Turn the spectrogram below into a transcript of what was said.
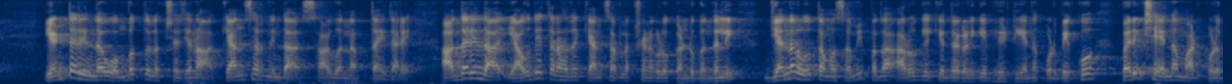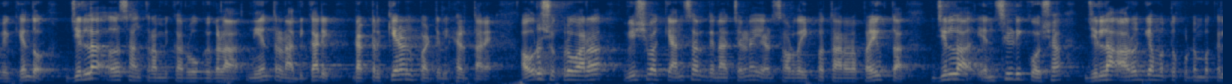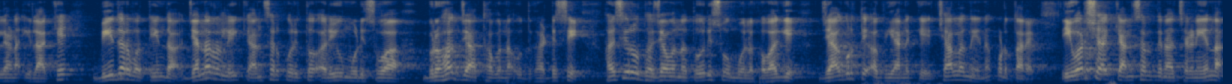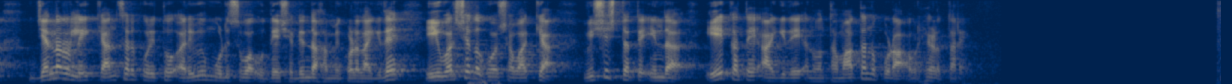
ಎಂಟರಿಂದ ಒಂಬತ್ತು ಲಕ್ಷ ಜನ ಕ್ಯಾನ್ಸರ್ನಿಂದ ಸಾವನ್ನಪ್ತಾ ಇದ್ದಾರೆ. ಆದ್ದರಿಂದ ಯಾವುದೇ ತರಹದ ಕ್ಯಾನ್ಸರ್ ಲಕ್ಷಣಗಳು ಕಂಡುಬಂದಲ್ಲಿ ಜನರು ತಮ್ಮ ಸಮೀಪದ ಆರೋಗ್ಯ ಕೇಂದ್ರಗಳಿಗೆ ಭೇಟಿಯನ್ನು ಕೊಡಬೇಕು, ಪರೀಕ್ಷೆಯನ್ನು ಮಾಡಿಕೊಳ್ಬೇಕೆಂದು ಜಿಲ್ಲಾ ಅಸಾಂಕ್ರಾಮಿಕ ರೋಗಗಳ ನಿಯಂತ್ರಣಾಧಿಕಾರಿ ಡಾಕ್ಟರ್ ಕಿರಣ್ ಪಾಟೀಲ್ ಹೇಳ್ತಾರೆ. ಅವರು ಶುಕ್ರವಾರ ವಿಶ್ವ ಕ್ಯಾನ್ಸರ್ ದಿನಾಚರಣೆ ಎರಡು ಸಾವಿರದ ಇಪ್ಪತ್ತಾರರ ಪ್ರಯುಕ್ತ ಜಿಲ್ಲಾ ಎನ್ ಸಿ ಡಿ ಕೋಶ, ಜಿಲ್ಲಾ ಆರೋಗ್ಯ ಮತ್ತು ಕುಟುಂಬ ಕಲ್ಯಾಣ ಇಲಾಖೆ ಬೀದರ್ ವತಿಯಿಂದ ಜನರಲ್ಲಿ ಕ್ಯಾನ್ಸರ್ ಕುರಿತು ಅರಿವು ಮೂಡಿಸುವ ಬೃಹತ್ ಜಾಥಾವನ್ನು ಉದ್ಘಾಟಿಸಿ ಹಸಿರು ಧ್ವಜವನ್ನು ತೋರಿಸುವ ಮೂಲಕವಾಗಿ ಜಾಗೃತಿ ಅಭಿಯಾನಕ್ಕೆ ಚಾಲನೆಯನ್ನು ಕೊಡ್ತಾರೆ. ಈ ವರ್ಷ ಕ್ಯಾನ್ಸರ್ ದಿನಾಚರಣೆಯನ್ನು ಜನರಲ್ಲಿ ಕ್ಯಾನ್ಸರ್ ಕುರಿತು ಅರಿವು ಮೂಡಿಸುವ ಉದ್ದೇಶದಿಂದ ಹಮ್ಮಿಕೊಳ್ಳಲಾಗಿದೆ. ಈ ವರ್ಷದ ಘೋಷವಾಕ್ಯ ವಿಶಿಷ್ಟತೆಯಿಂದ ಏಕತೆ ಆಗಿದೆ ಅನ್ನುವಂಥ ಮಾತನ್ನು ಕೂಡ ಅವರು ಹೇಳುತ್ತಾರೆ.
